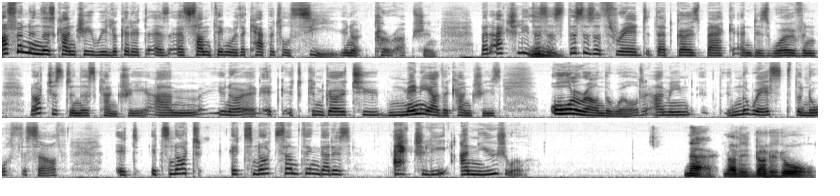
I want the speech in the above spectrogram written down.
Often in this country, we look at it as, as something with a capital C, you know, corruption. But actually, this mm. is this is a thread that goes back and is woven not just in this country. Um, you know, it, it can go to many other countries all around the world. I mean, in the West, the North, the South. It it's not it's not something that is actually unusual. No, not not at all.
